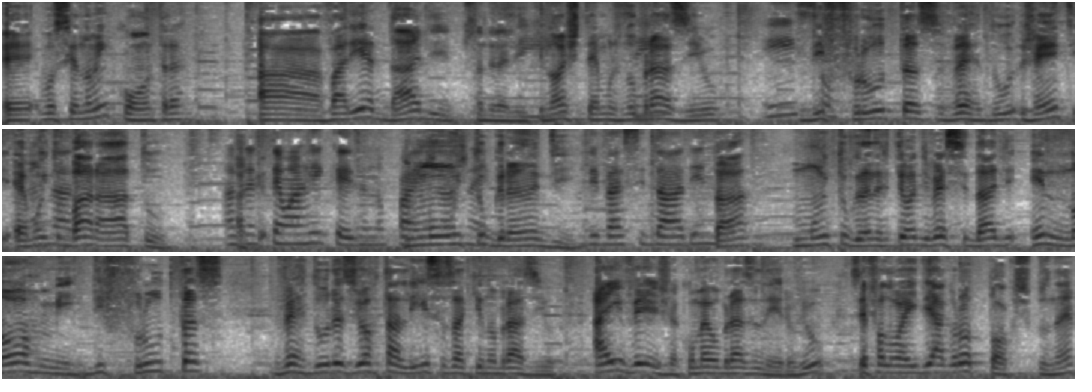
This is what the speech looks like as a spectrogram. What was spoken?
é, você não encontra a variedade, Sim, que nós temos no sim. Brasil Isso. de frutas, verduras. Gente, é muito Verdade. barato. A gente tem uma riqueza no país. muito grande Diversidade enorme. tá? Muito grande. A gente tem uma diversidade enorme de frutas, verduras e hortaliças aqui no Brasil. Aí veja como é o brasileiro, viu? Você falou aí de agrotóxicos, né?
